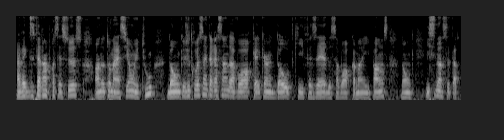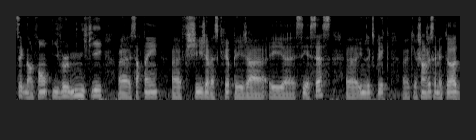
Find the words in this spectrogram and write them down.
avec différents processus en automation et tout. Donc, j'ai trouvé ça intéressant d'avoir quelqu'un d'autre qui faisait, de savoir comment il pense. Donc, ici dans cet article, dans le fond, il veut minifier euh, certains fichiers JavaScript et, euh, CSS. il nous explique qu'il a changé sa méthode,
